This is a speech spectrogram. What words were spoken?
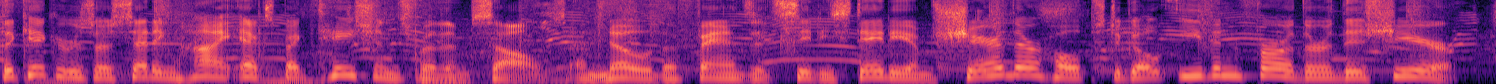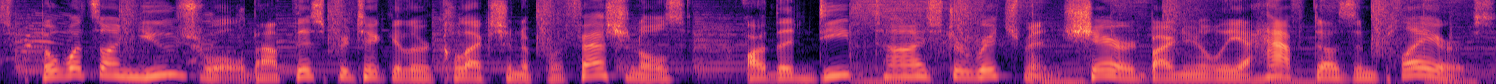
The Kickers are setting high expectations for themselves and know the fans at City Stadium share their hopes to go even further this year. But what's unusual about this particular collection of professionals are the deep ties to Richmond shared by nearly a half dozen players.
